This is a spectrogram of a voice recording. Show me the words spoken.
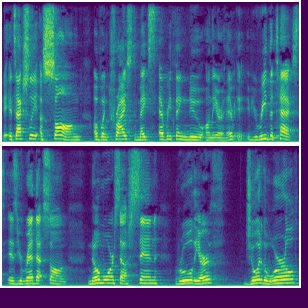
It's actually a song of when Christ makes everything new on the earth. If you read the text, as you read that song, no more shall sin rule the earth, joy to the world.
